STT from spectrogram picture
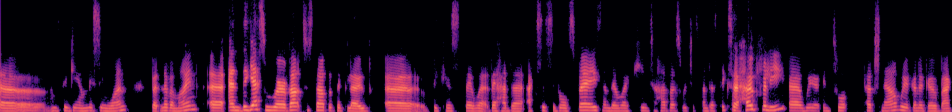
uh, I'm thinking I'm missing one. but never mind. Uh, and the, yes, we were about to start at the Globe uh, because they were they had an accessible space and they were keen to have us, which is fantastic. So hopefully uh, we're in touch now. We're going to go back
